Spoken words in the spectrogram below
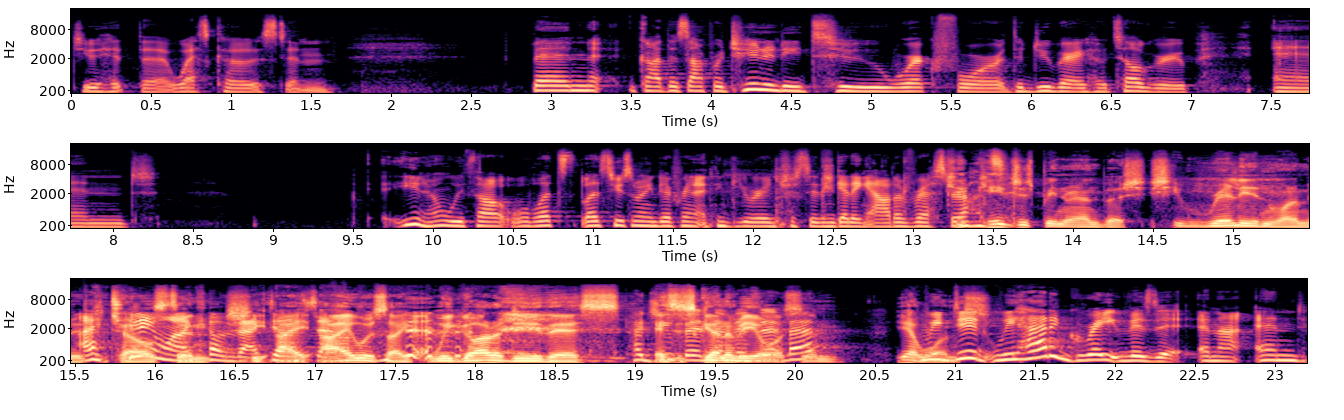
do you hit the West Coast? And Ben got this opportunity to work for the Dewberry Hotel Group, and you know, we thought, well, let's let's do something different. I think you were interested in getting out of Kate, restaurants. Kate just been around the bush. She really didn't want to move I to didn't wanna Charleston. come back she, I, I was like, we got to do this. Had you this is going to to be visit, Ben? awesome. Yeah, we once. did. We had a great visit, and I and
